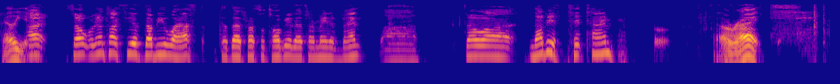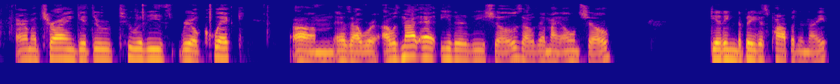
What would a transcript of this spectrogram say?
Hell yeah. All right. So we're going to talk CSW last because that's WrestleTopia. That's our main event. Uh, so, uh, Nubby, it's tit time. All right. I'm going to try and get through two of these real quick. Um, as I were, I was not at either of these shows. I was at my own show, getting the biggest pop of the night.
